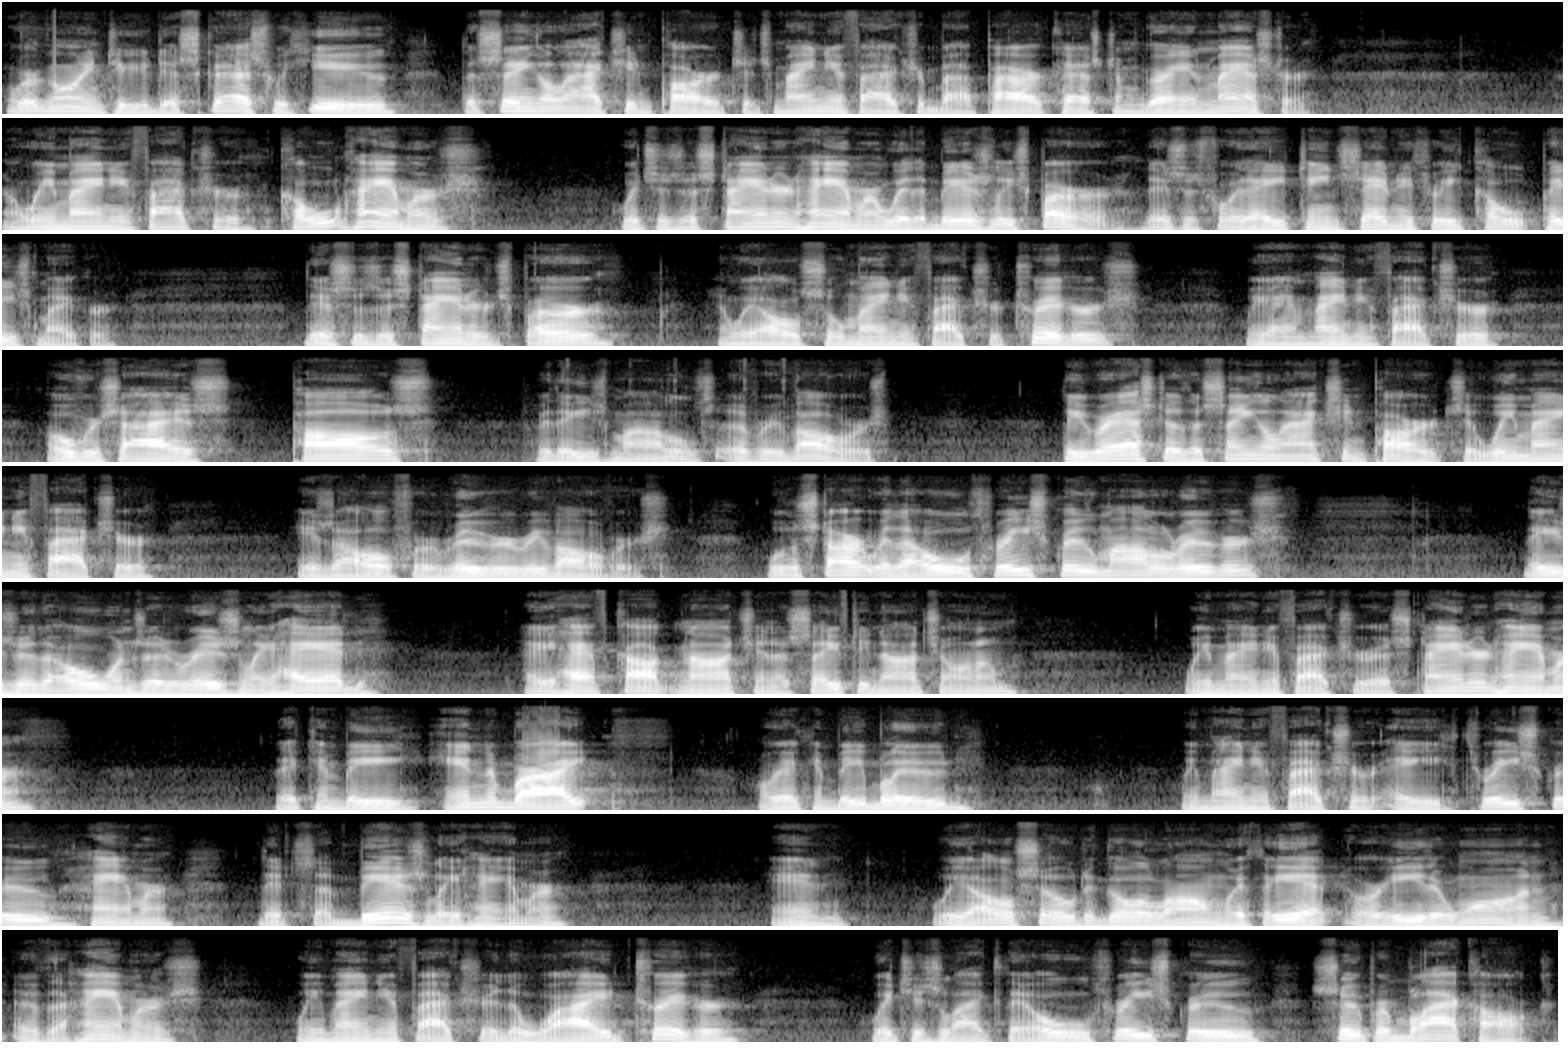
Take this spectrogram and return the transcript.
we're going to discuss with you the single action parts that's manufactured by Power Custom Grand Master. Now, we manufacture Colt hammers, which is a standard hammer with a Bisley spur. This is for the 1873 Colt Peacemaker. This is a standard spur, and we also manufacture triggers. We manufacture oversized pawls for these models of revolvers. The rest of the single action parts that we manufacture is all for Ruger revolvers. We'll start with the old three screw model Rugers. These are the old ones that originally had a half cock notch and a safety notch on them. We manufacture a standard hammer that can be in the bright or it can be blued. We manufacture a three screw hammer that's a Bisley hammer and we also, to go along with it, or either one of the hammers, we manufacture the wide trigger, which is like the old three screw Super Blackhawk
